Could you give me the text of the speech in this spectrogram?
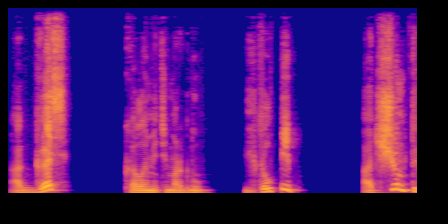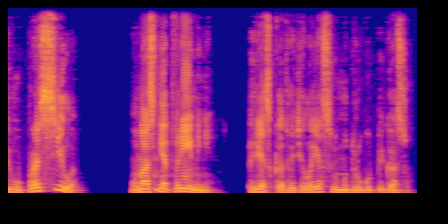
«Агась?» — Каламити моргнул. «Литл Пип, о чем ты его просила?» «У нас нет времени», — резко ответила я своему другу Пегасу.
